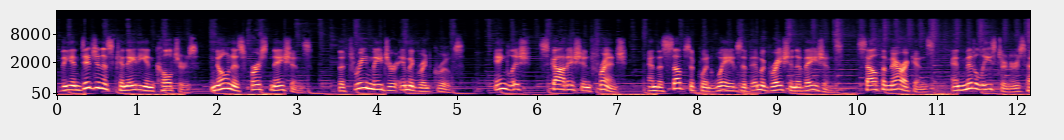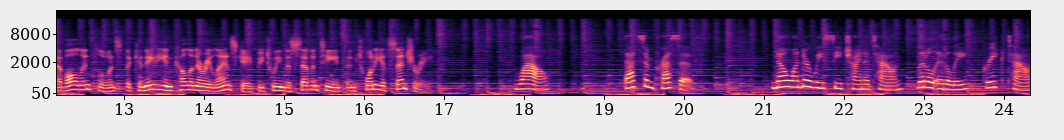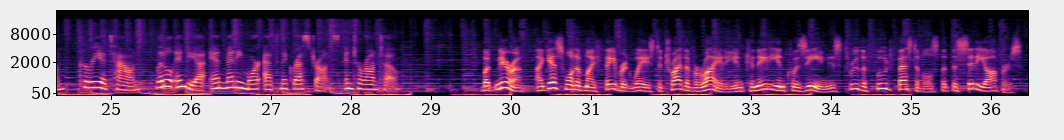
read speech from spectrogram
The indigenous Canadian cultures, known as First Nations, the three major immigrant groups, English, Scottish, and French, and the subsequent waves of immigration of Asians, South Americans, and Middle Easterners have all influenced the Canadian culinary landscape between the 17th and 20th century. Wow. That's impressive. No wonder we see Chinatown, Little Italy, Greek Town, Koreatown, Little India, and many more ethnic restaurants in Toronto. But Meera, I guess one of my favorite ways to try the variety in Canadian cuisine is through the food festivals that the city offers.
